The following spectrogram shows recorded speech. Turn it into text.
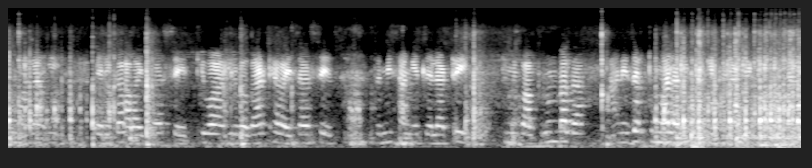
तुम्हालाही तरीका लावायचं असेल किंवा हिरवगार ठेवायचं असेल तर मी सांगितलेला ट्रिक तुम्ही वापरून बघा. आणि जर तुम्हाला मी सांगितलं ट्रिक वापरला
